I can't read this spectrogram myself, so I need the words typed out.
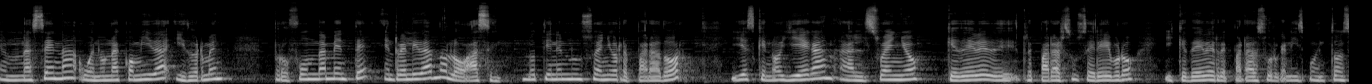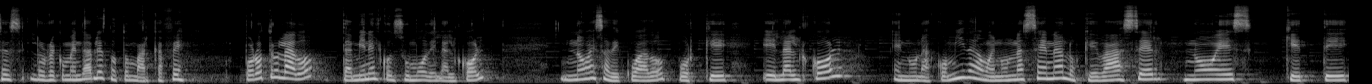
en una cena o en una comida y duermen profundamente, en realidad no lo hacen, no tienen un sueño reparador y es que no llegan al sueño que debe de reparar su cerebro y que debe reparar su organismo. Entonces, lo recomendable es no tomar café. Por otro lado, también el consumo del alcohol no es adecuado porque el alcohol en una comida o en una cena lo que va a hacer no es que te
